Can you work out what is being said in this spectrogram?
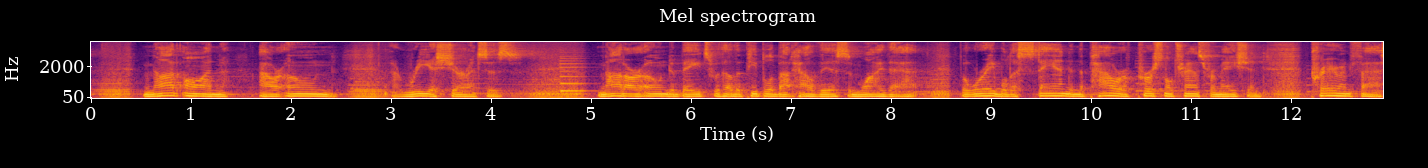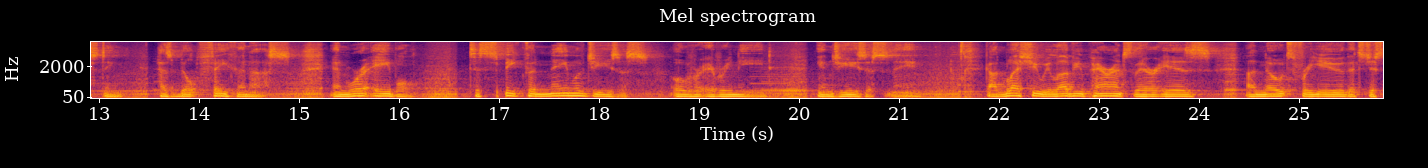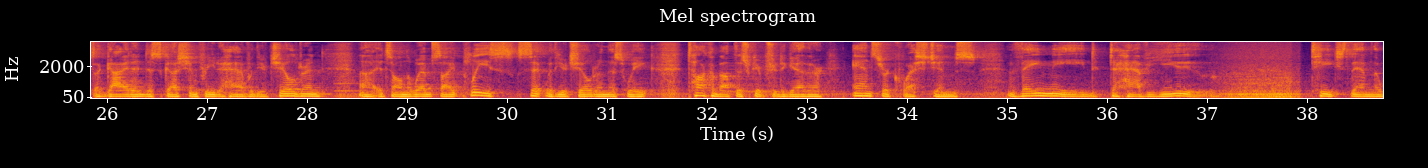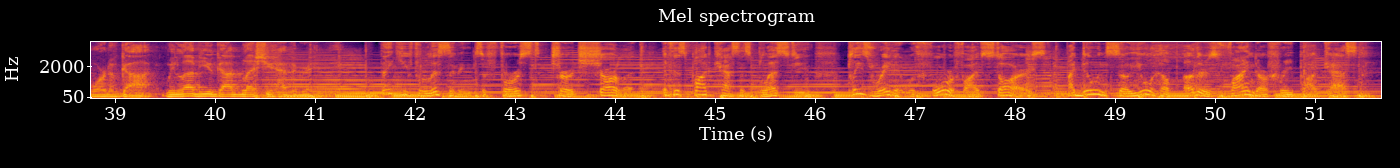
not on our own uh, reassurances, not our own debates with other people about how this and why that, but we're able to stand in the power of personal transformation. Prayer and fasting has built faith in us, and we're able to speak the name of Jesus over every need in Jesus' name. God bless you. We love you, parents. There is notes for you that's just a guided discussion for you to have with your children. Uh, it's on the website. Please sit with your children this week, talk about the scripture together, answer questions. They need to have you teach them the Word of God. We love you. God bless you. Have a great. Thank you for listening to First Church Charlotte. If this podcast has blessed you, please rate it with four or five stars. By doing so, you will help others find our free podcast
